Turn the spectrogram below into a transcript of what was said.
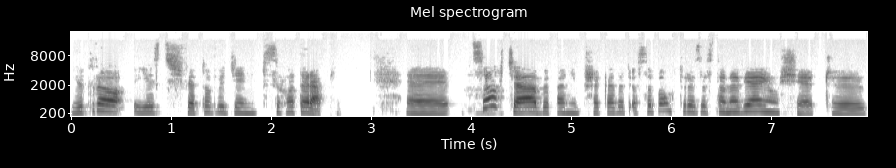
Jutro jest Światowy Dzień Psychoterapii. E, co chciałaby Pani przekazać osobom, które zastanawiają się, czy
